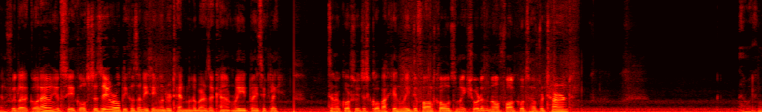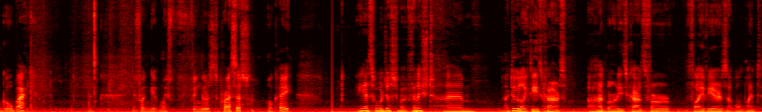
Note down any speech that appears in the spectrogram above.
And if we let it go down, you'll see it goes to zero because anything under 10 millibars I can't read basically. Then of course we just go back in, read the fault codes, make sure that no fault codes have returned. And we can go back. If I can get my fingers to press it. Okay. Yeah, so we're just about finished. Um, I do like these cars. I had one of these cars for five years at one point,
